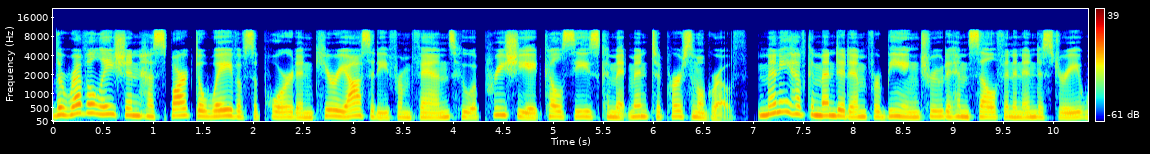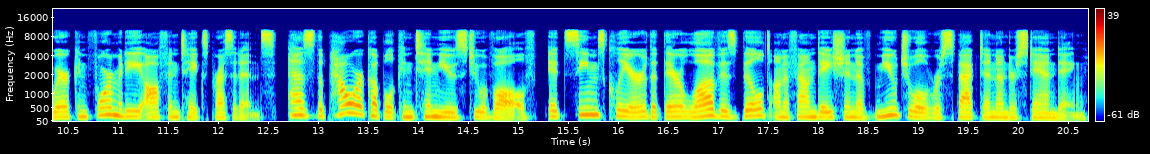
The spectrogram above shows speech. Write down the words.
the revelation has sparked a wave of support and curiosity from fans who appreciate Kelce's commitment to personal growth. Many have commended him for being true to himself in an industry where conformity often takes precedence. As the power couple continues to evolve, it seems clear that their love is built on a foundation of mutual respect and understanding.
